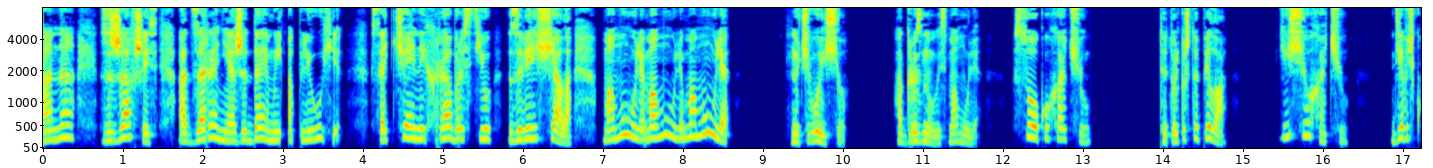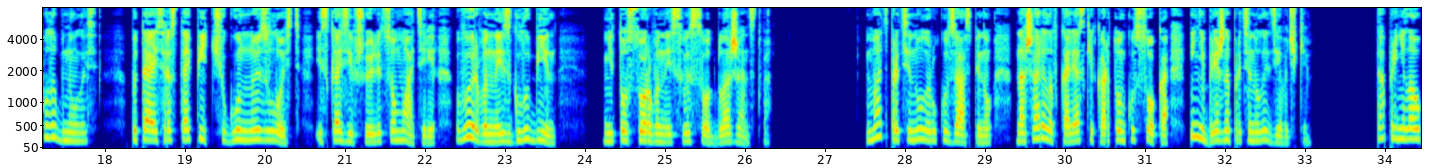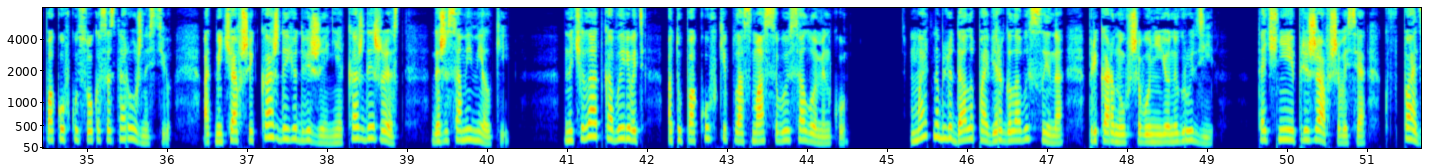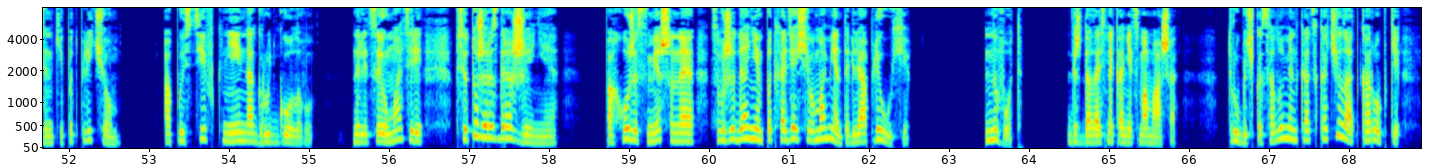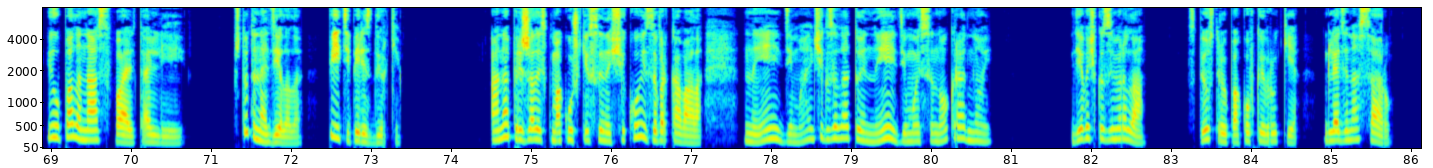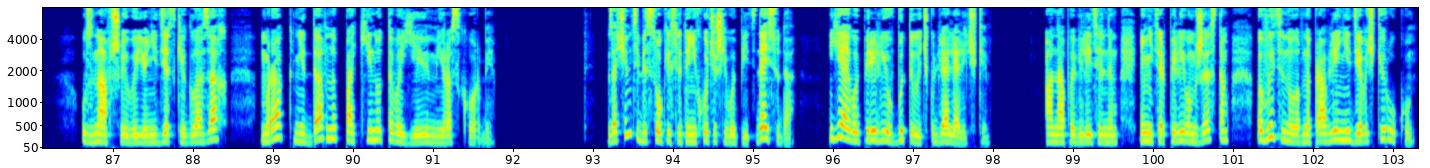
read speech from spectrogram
она, сжавшись от заранее ожидаемой оплеухи, с отчаянной храбростью заверещала «Мамуля, мамуля, мамуля!» «Ну чего еще?» — огрызнулась мамуля. «Соку хочу». «Ты только что пила». «Еще хочу». Девочка улыбнулась, пытаясь растопить чугунную злость, исказившую лицо матери, вырванной из глубин, не то сорванный с высот блаженства. Мать протянула руку за спину, нашарила в коляске картонку сока и небрежно протянула девочке. Та приняла упаковку сока с осторожностью, отмечавшей каждое ее движение, каждый жест, даже самый мелкий. Начала отковыривать от упаковки пластмассовую соломинку. Мать наблюдала поверх головы сына, прикорнувшего у нее на груди, точнее прижавшегося к впадинке под плечом, опустив к ней на грудь голову. На лице у матери все то же раздражение, похоже, смешанное с выжиданием подходящего момента для оплеухи. Ну вот, дождалась наконец мамаша. Трубочка-соломинка отскочила от коробки и упала на асфальт аллеи. «Что ты наделала? Пей теперь из дырки». Она прижалась к макушке сына щекой и заворковала. «Неди, мальчик золотой, Неди, мой сынок родной». Девочка замерла, с пестрой упаковкой в руке, глядя на Сару, узнавшую в ее недетских глазах мрак недавно покинутого ею мира скорби. «Зачем тебе сок, если ты не хочешь его пить? Дай сюда. Я его перелью в бутылочку для лялечки». Она повелительным и нетерпеливым жестом вытянула в направлении девочки руку.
